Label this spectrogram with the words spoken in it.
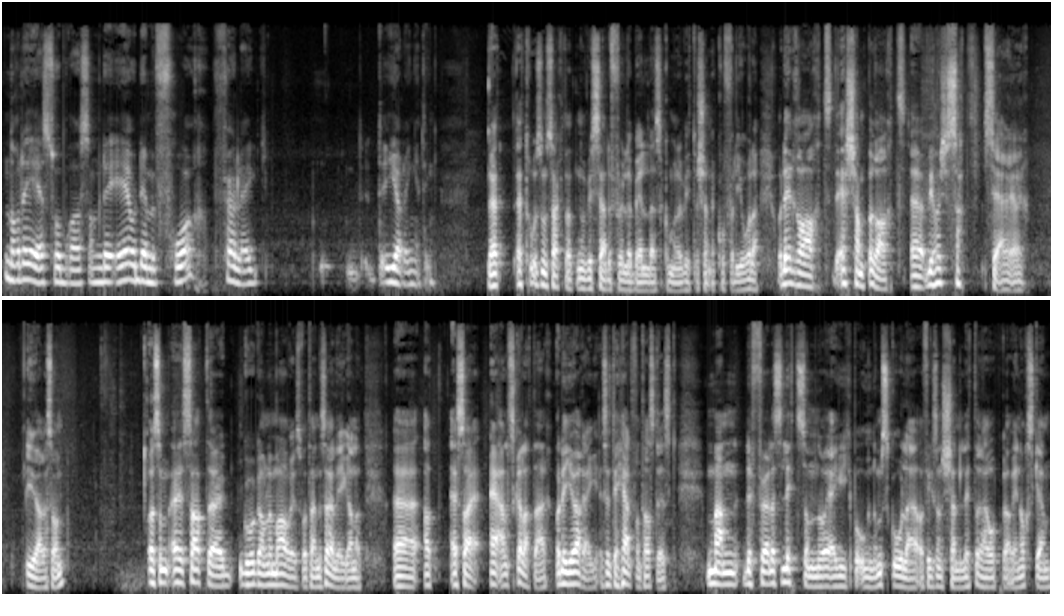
når det er så bra som det er, og det vi får, føler jeg det gjør ingenting. Jeg, jeg tror som sagt at når vi ser det fulle bildet, så kommer vi til å skjønne hvorfor de gjorde det. Og det er rart. Det er kjemperart. Eh, vi har ikke sett serier gjøre sånn. Og som jeg sa til gode gamle Marius fra Tegneserieligaen, at, eh, at jeg sa jeg elsker dette her, og det gjør jeg. Jeg synes det er helt fantastisk. Men det føles litt som når jeg gikk på ungdomsskole og fikk sånn skjønnlitterær oppgave i norsken,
